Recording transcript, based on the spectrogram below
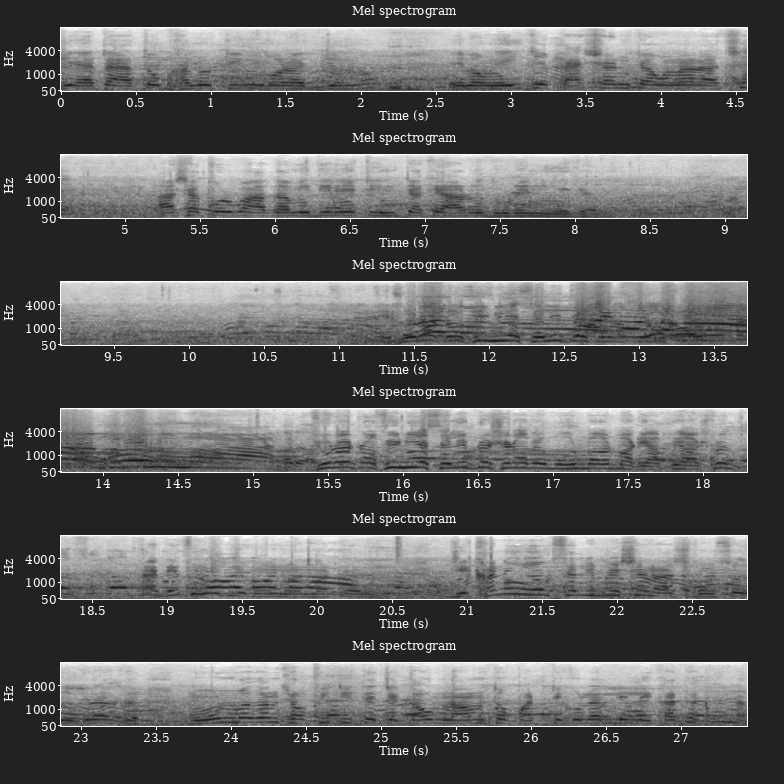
যে এটা এত ভালো টিম গড়ার জন্য। এবং এই যে প্যাশনটা ওনার আছে, আশা করব আগামী দিনে টিমটাকে আরও দূরে নিয়ে যাবে। জোড়া ট্রফি নিয়ে সেলিব্রেশন জোড়া ট্রফি নিয়ে সেলিব্রেশন হবে মোহনবাগান মাঠে। আপনি আসবেন? হ্যাঁ ডেফিনেটলি মোহনবাগান মাঠে যেখানেই হোক সেলিব্রেশন আসব। মোহনবাগান ট্রফি জিতেছে কারোর নাম তো পার্টিকুলারলি লেখা থাকে না।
